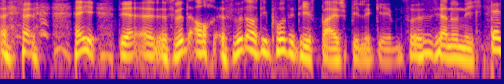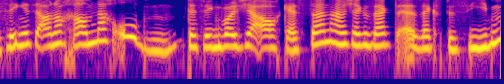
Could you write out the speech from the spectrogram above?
hey, der, äh, es, wird auch, es wird auch die Positivbeispiele geben. So ist es ja nun nicht. Deswegen ist ja auch noch Raum nach oben. Deswegen wollte ich ja auch gestern, habe ich ja gesagt, äh, sechs bis sieben,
